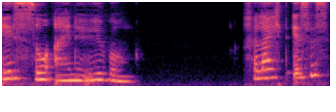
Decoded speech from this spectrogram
ist so eine Übung. Vielleicht ist es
